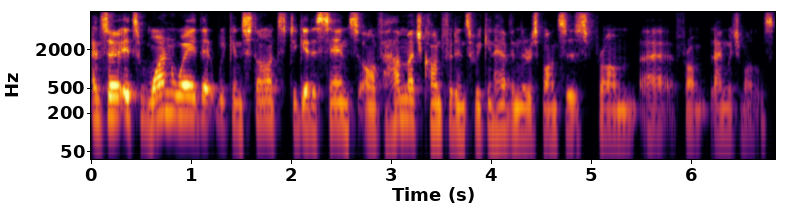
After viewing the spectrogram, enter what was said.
And so it's one way that we can start to get a sense of how much confidence we can have in the responses from uh, from language models.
